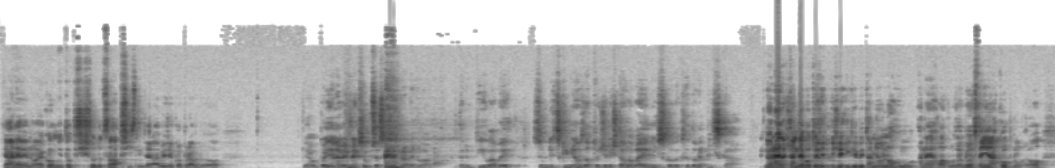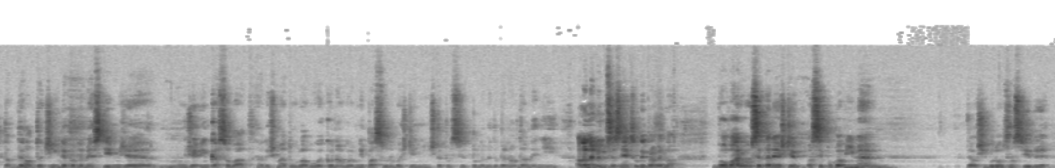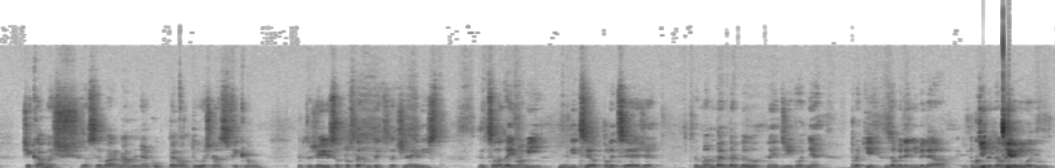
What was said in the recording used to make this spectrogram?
Já nevím, no, jako mně to přišlo docela přísný, teda bych řekl pravdu, jo. Já úplně nevím, jak jsou přesně pravidla. Tady u té hlavy jsem vždycky měl za to, že když ta hlava je nízko, tak se to nepíská. No ne, tak Že tam jde o to, že, ten- že, i kdyby tam měl nohu a ne hlavu, tak by ho stejně nakopnul, jo. Tam ten No. útočník jde podle mě s tím, že může inkasovat a když má tu hlavu jako na úrovni pasu nebo ještě níž, tak prostě podle mě to penalta není. Ale nevím přesně, jak jsou ty pravidla. O VARu se tady ještě asi pobavíme v další budoucnosti, protože čekáme, až zase VAR nám nějakou penaltu, až nás fiknou. Protože i z odposlechu teď začínají líst docela zajímavý indicie od policie, že Roman Berber byl nejdřív hodně proti zavedení videa, pochopitelných důvodů.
